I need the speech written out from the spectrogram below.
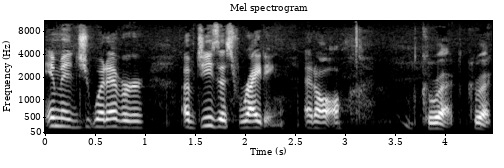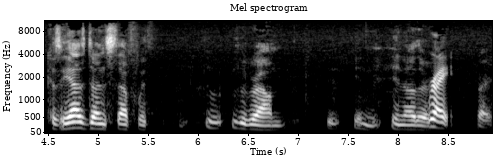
image, whatever, of Jesus writing at all. correct, correct, because he has done stuff with the ground in in other Right. right.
